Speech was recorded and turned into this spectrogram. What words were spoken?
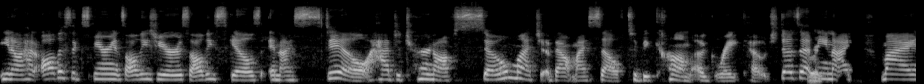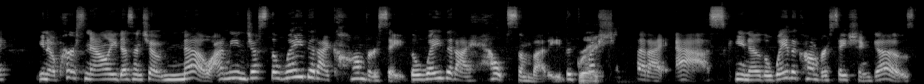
you know, I had all this experience, all these years, all these skills, and I still had to turn off so much about myself to become a great coach. Does that right. mean I my you know personality doesn't show? No, I mean just the way that I conversate, the way that I help somebody, the right. questions that I ask, you know, the way the conversation goes,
